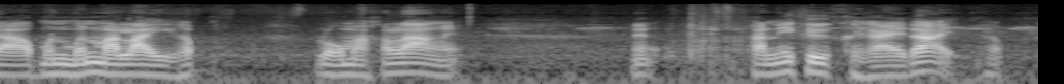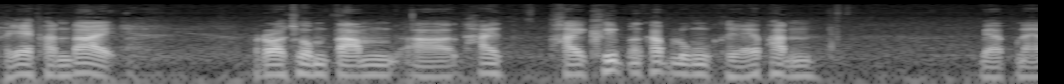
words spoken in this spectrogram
ยาวเหมือนเหมือนมาลัยครับ ลงมาข้างล่างเนี่ย เนี่ยพันนี้คือขยายได้ครับขยายพันธุ์ได้ รอชมตามอ่าท้ายท้ายคลิปนะครับลุงขยายพันธุ์แบบไหน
